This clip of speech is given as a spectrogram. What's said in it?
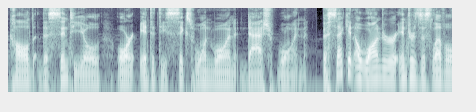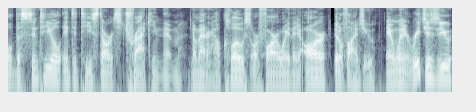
called the Sential or Entity 611-1. The second a wanderer enters this level, the sential entity starts tracking them. No matter how close or far away they are, it'll find you. And when it reaches you,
